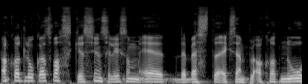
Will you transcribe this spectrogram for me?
akkurat Lukas Vaske syns jeg liksom er det beste eksempelet akkurat nå.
